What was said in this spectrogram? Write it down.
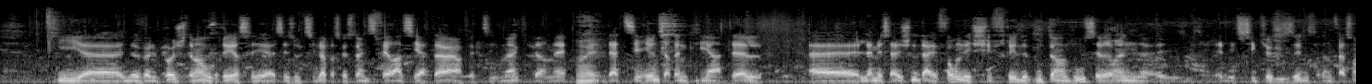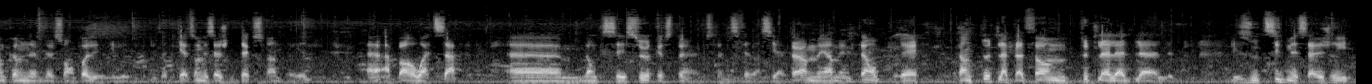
qui euh, ne veulent pas justement ouvrir ces, ces outils-là parce que c'est un différenciateur, effectivement, qui permet d'attirer une certaine clientèle. Euh, la messagerie d'iPhone est chiffrée de bout en bout. C'est vraiment une, elle est sécurisée d'une certaine façon, comme ne, le sont pas les, les, applications de messagerie texte sur Android, à part WhatsApp. Euh, donc, c'est sûr que c'est un, un, différenciateur, mais en même temps, on pourrait prendre toute la plateforme, toutes la, la, la, les outils de messagerie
